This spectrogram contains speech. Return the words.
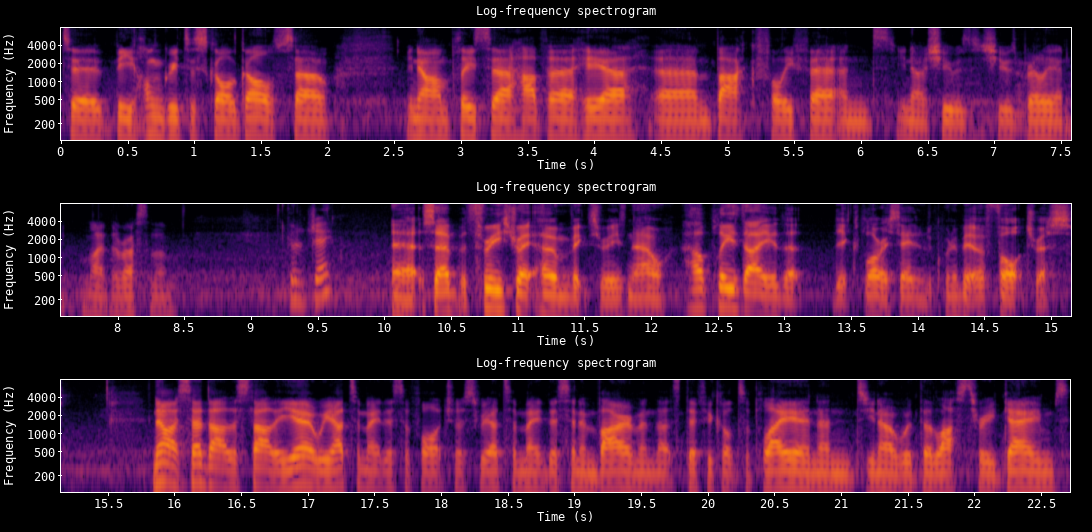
to be hungry to score goals. So, you know, I'm pleased to have her here um, back fully fit, and you know she was she was brilliant like the rest of them. Go to Jay. Uh, Seb, three straight home victories now. How pleased are you that the Exploria Stadium is becoming a bit of a fortress? No, I said that at the start of the year. We had to make this a fortress. We had to make this an environment that's difficult to play in, and you know, with the last three games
